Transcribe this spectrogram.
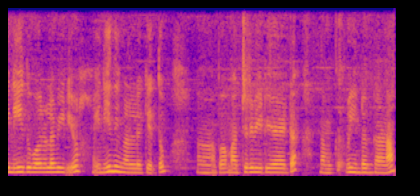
ഇനി ഇതുപോലുള്ള വീഡിയോ ഇനിയും നിങ്ങളിലേക്ക് എത്തും. അപ്പോൾ മറ്റൊരു വീഡിയോ ആയിട്ട് നമുക്ക് വീണ്ടും കാണാം.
